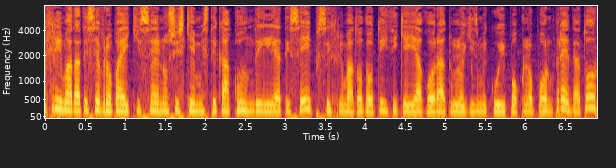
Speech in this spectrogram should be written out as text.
χρήματα της Ευρωπαϊκής Ένωσης και μυστικά κονδύλια της ΑΕΠΣ χρηματοδοτήθηκε η αγορά του λογισμικού υποκλοπών Predator,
